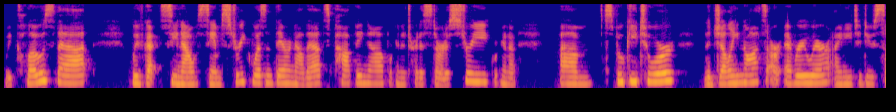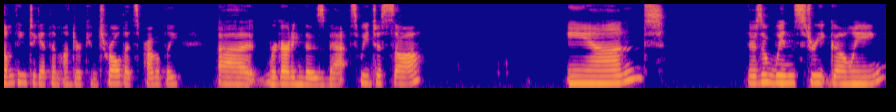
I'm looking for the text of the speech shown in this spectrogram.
We close that. We've got, see now Sam's streak wasn't there. Now that's popping up. We're going to try to start a streak. We're going to, um, spooky tour. The jelly knots are everywhere. I need to do something to get them under control. That's probably, uh, regarding those bats we just saw. And there's a win streak going.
